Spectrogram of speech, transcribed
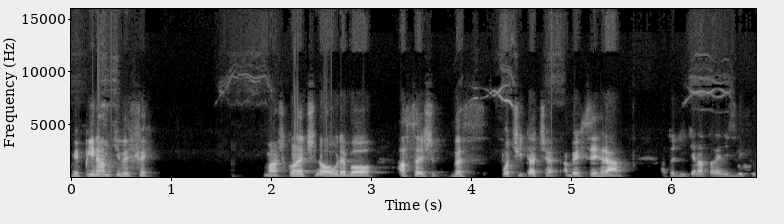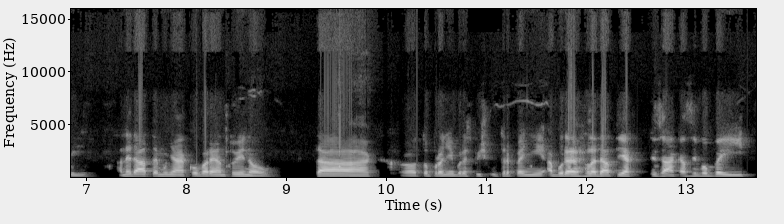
vypínám ti Wi-Fi. Máš konečnou, nebo a seš bez počítače, abych si hrát. A to dítě na to není zvyklý a nedáte mu nějakou variantu jinou, tak eh, to pro něj bude spíš utrpení a bude hledat, jak ty zákazy obejít,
